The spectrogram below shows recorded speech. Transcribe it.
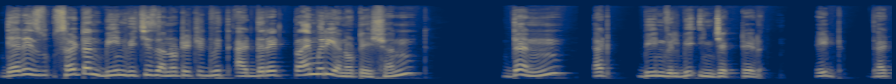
there is certain bean which is annotated with at the rate primary annotation, then that bean will be injected, right? That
